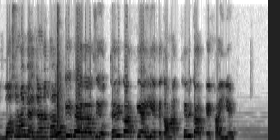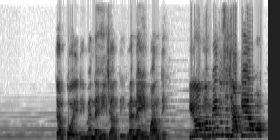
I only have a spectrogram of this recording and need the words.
ਬਹੁਤ ਸੋਹਣਾ ਮਿਲ ਜਾਣਾ ਉਹ ਤੁਹਾਨੂੰ ਕੀ ਫਾਇਦਾ ਅਸੀਂ ਉੱਥੇ ਵੀ ਕਰਕੇ ਆਈਏ ਤੇ ਗਾਹਾਂ ਇੱਥੇ ਵੀ ਕਰਕੇ ਖਾਈਏ। ਚਲ ਕੋਈ ਨਹੀਂ ਮੈਂ ਨਹੀਂ ਜਾਂਦੀ ਮੈਂ ਨਹੀਂ ਬੰਦੀ ਕਿਉਂ ਮੰਮੀ ਤੁਸੀਂ ਜਾ ਕੇ ਆਵੋ।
